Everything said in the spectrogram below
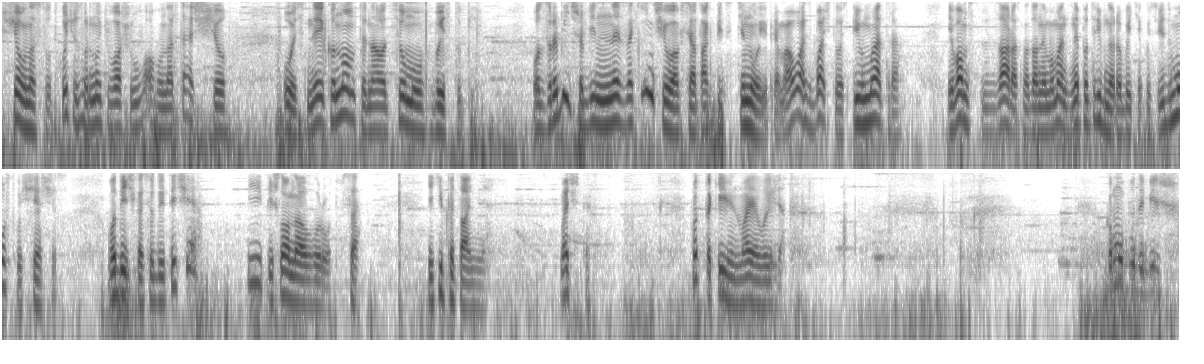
що у нас тут? Хочу звернути вашу увагу на те, що ось не економте на цьому виступі. От зробіть, щоб він не закінчувався так під стіною, прямо, а у вас, бачите, ось пів метра. І вам зараз на даний момент не потрібно робити якусь відмостку, ще щось. Водичка сюди тече і пішла на огород. Все. Які питання? Бачите? От такий він має вигляд. Кому буде більш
